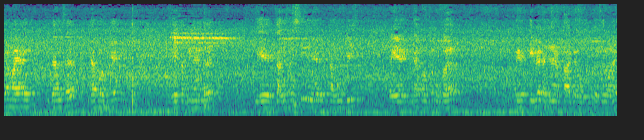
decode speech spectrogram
ये हमारे गन्स है क्या बोल के। ये थर्टी नाइन है ये चालीस अस्सी ये चालीस बीस और ये क्या कौन सा ऊपर है? और ये टी वी है? थर्टी नाइन कार के ऊपर से हमारे।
